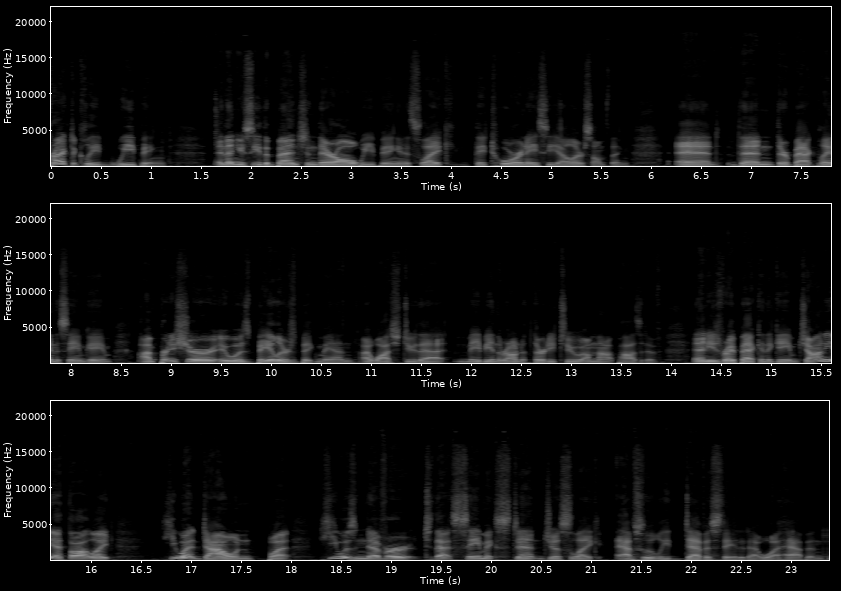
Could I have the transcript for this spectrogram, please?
practically weeping. And then you see the bench and they're all weeping. and It's like they tore an ACL or something. And then they're back playing the same game. I'm pretty sure it was Baylor's big man. I watched do that maybe in the round of 32. I'm not positive. And he's right back in the game. Johnny, I thought like he went down, but he was never to that same extent just like absolutely devastated at what happened.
